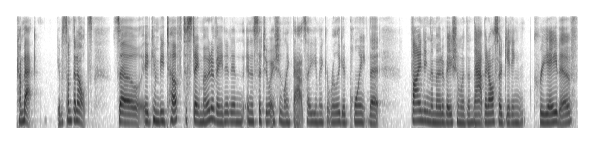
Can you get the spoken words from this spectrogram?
come back give us something else so it can be tough to stay motivated in in a situation like that so you make a really good point that finding the motivation within that but also getting creative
